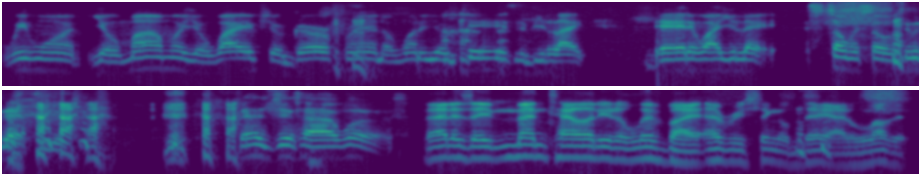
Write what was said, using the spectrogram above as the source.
we want your mama your wife your girlfriend or one of your kids to be like daddy why you let so and so do that that's just how it was that is a mentality to live by every single day. I love it.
